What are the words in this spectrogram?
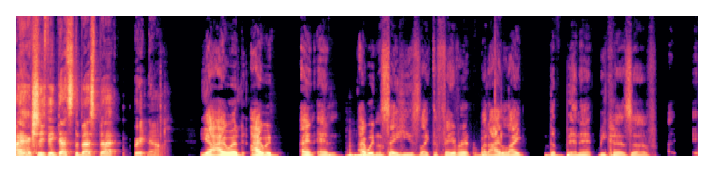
I actually think that's the best bet right now. Yeah, I would I would and and I wouldn't say he's like the favorite, but I like the Bennett because of eh,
